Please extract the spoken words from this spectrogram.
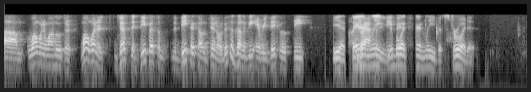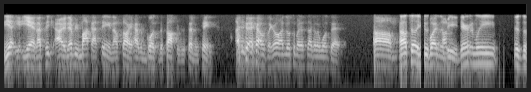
Um, one winner, one loser. One winner, just the defense of the defense in general. This is going to be a ridiculous deep. Yeah, Uh, Darron Lee. Your boy. Darron Lee destroyed it. Yeah, yeah. And I think I, in every mock I've seen, I'm sorry, having going to the Falcons at 17. I was like, oh, I know somebody that's not going to want that. Um, I'll tell you who it's going to be. Darron Lee is the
